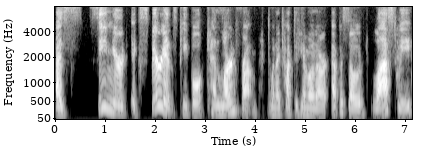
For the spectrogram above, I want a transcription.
as senior experienced people can learn from. When I talked to him on our episode last week,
